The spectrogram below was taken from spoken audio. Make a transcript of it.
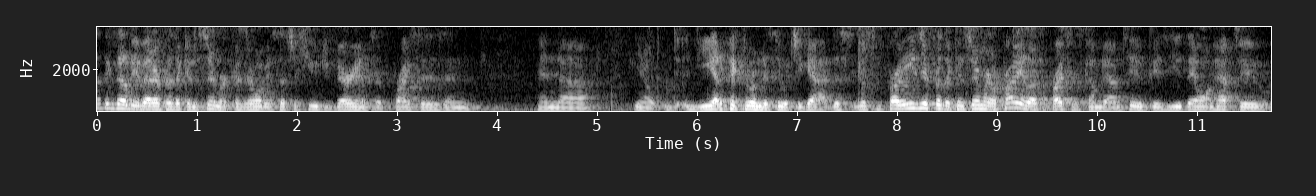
I think that'll be better for the consumer because there won't be such a huge variance of prices and and uh, you know you got to pick through them to see what you got. This this is probably easier for the consumer. It'll probably let the prices come down too because they won't have to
